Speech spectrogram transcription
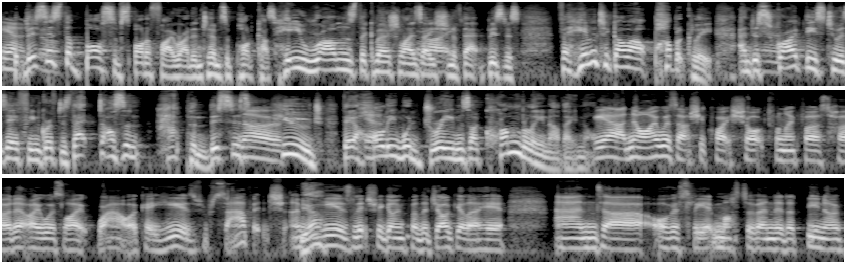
Yeah, but this sure. is the boss of Spotify, right, in terms of podcasts. He runs the commercialization right. of that business. For him to go out publicly and describe yeah. these two as effing grifters, that doesn't happen. This is no. huge. Their. Hollywood dreams are crumbling, are they not? Yeah, no, I was actually quite shocked when I first heard it. I was like, wow, okay, he is savage. I mean, yeah. he is literally going for the jugular here. And uh, obviously, it must have ended, you know,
